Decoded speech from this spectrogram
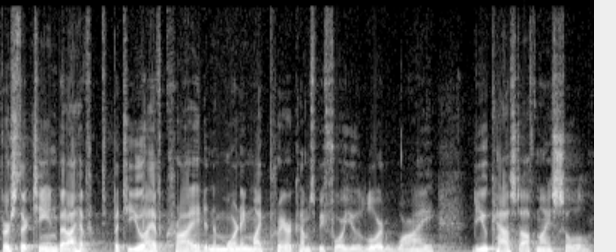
Verse 13, but I have but to you I have cried in the morning my prayer comes before you, Lord, why do you cast off my soul?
